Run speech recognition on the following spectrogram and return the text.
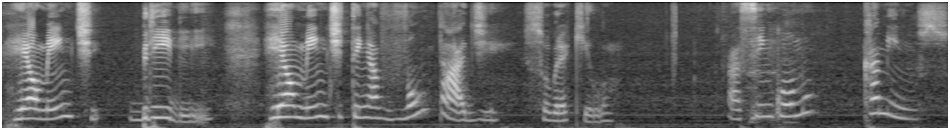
Realmente brilhe. Realmente tenha vontade sobre aquilo. Assim como caminhos.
